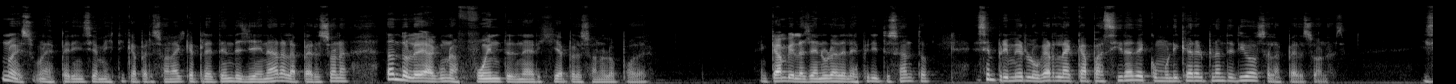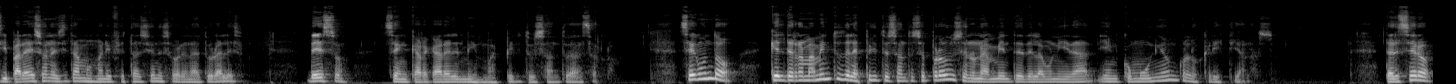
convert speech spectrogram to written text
no es una experiencia mística personal que pretende llenar a la persona dándole alguna fuente de energía personal o poder. En cambio, la llenura del Espíritu Santo es en primer lugar la capacidad de comunicar el plan de Dios a las personas y si para eso necesitamos manifestaciones sobrenaturales, de eso se encargará el mismo Espíritu Santo de hacerlo. Segundo, que el derramamiento del Espíritu Santo se produce en un ambiente de la unidad y en comunión con los cristianos. Tercero,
